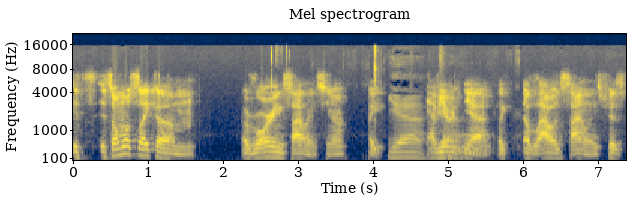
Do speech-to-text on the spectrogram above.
it's it's almost like um a roaring silence you know like Yeah. have you yeah. ever yeah like a loud silence because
